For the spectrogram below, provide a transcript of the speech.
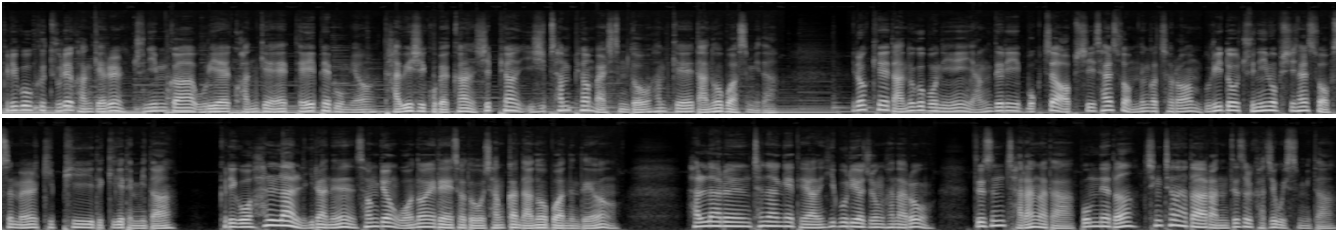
그리고 그 둘의 관계를 주님과 우리의 관계에 대입해 보며 다윗이 고백한 시편 23편 말씀도 함께 나누어 보았습니다. 이렇게 나누고 보니 양들이 목자 없이 살 수 없는 것처럼 우리도 주님 없이 살 수 없음을 깊이 느끼게 됩니다. 그리고 할랄이라는 성경 원어에 대해서도 잠깐 나누어 보았는데요. 할랄은 찬양에 대한 히브리어 중 하나로 뜻은 자랑하다, 뽐내다, 칭찬하다라는 뜻을 가지고 있습니다.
